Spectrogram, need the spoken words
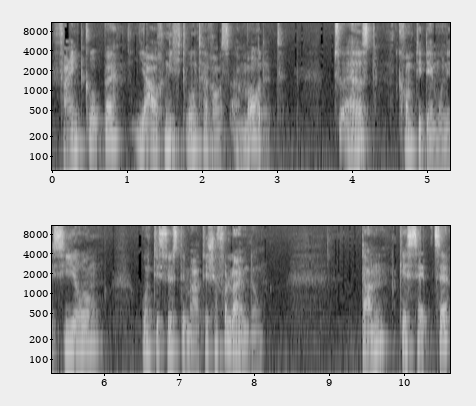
Feindgruppe, ja auch nicht rundheraus ermordet. Zuerst kommt die Dämonisierung und die systematische Verleumdung. Dann Gesetze,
